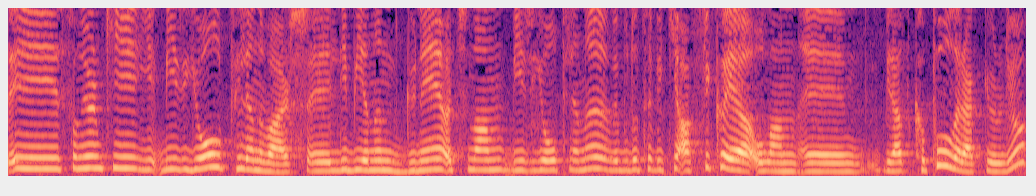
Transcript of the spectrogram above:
e, sanıyorum ki bir yol planı var. E, Libya'nın güneye açılan bir yol planı ve bu da tabii ki Afrika'ya olan e, biraz kapı olarak görülüyor.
